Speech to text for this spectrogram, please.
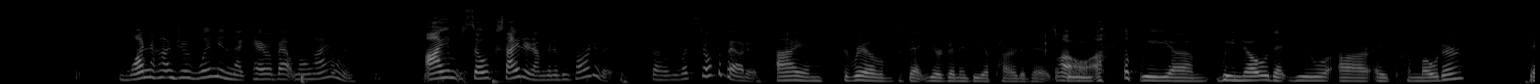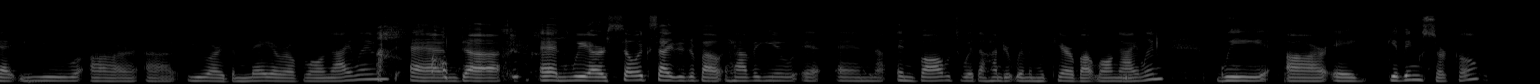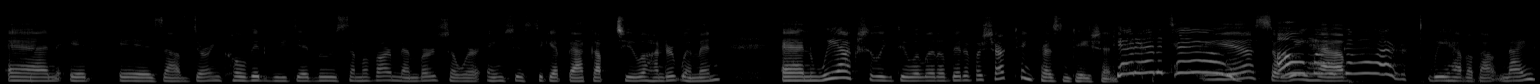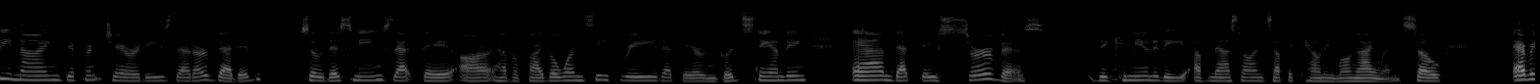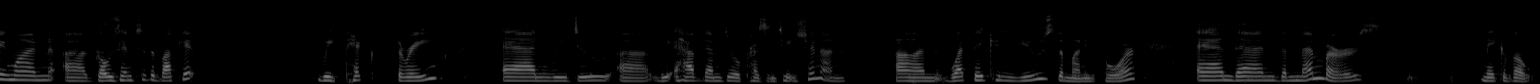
100 women that care about Long Island. I am so excited. I'm going to be part of it. So let's talk about it. I am thrilled that you're going to be a part of it. Aw. We, we, um, we know that you are a promoter, that you are uh, you are the mayor of Long Island, and uh, and we are so excited about having you i- and involved with 100 Women Who Care About Long Island. We are a giving circle, and it is uh, during COVID, we did lose some of our members, so we're anxious to get back up to 100 women. And we actually do a little bit of a Shark Tank presentation. Get out of town. Yeah, so oh we my have God. we have about 99 different charities that are vetted. So this means that they are have a 501c3, that they're in good standing, and that they service the community of Nassau and Suffolk County, Long Island. So everyone uh, goes into the bucket. We pick three, and we do uh, we have them do a presentation on on what they can use the money for, and then the members make a vote.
